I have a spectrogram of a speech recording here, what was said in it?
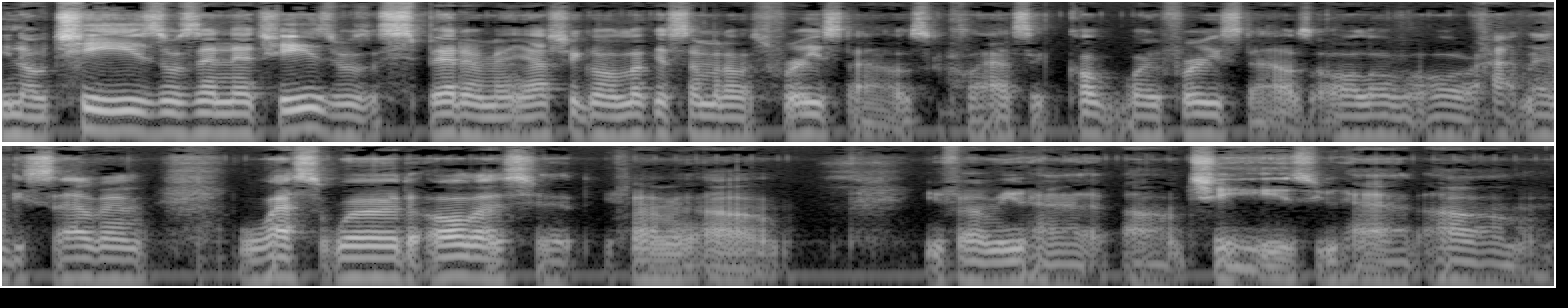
you know, Cheese was in there. Cheese was a spitter, man. Y'all should go look at some of those freestyles, classic Coke Boy freestyles, all over, all Hot 97, Westwood, all that shit. You feel me? Um, you feel me? You had um, Cheese. You had um,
